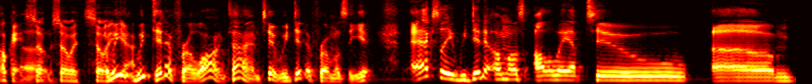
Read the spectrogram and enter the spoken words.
Okay, so so it's so We, yeah. we did it for a long time too. We did it for almost a year. Actually, we did it almost all the way up to um,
